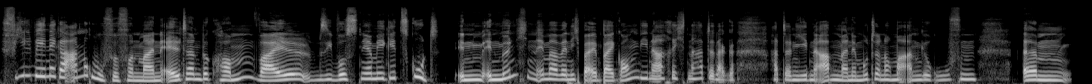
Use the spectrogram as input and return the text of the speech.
viel weniger Anrufe von meinen Eltern bekommen, weil sie wussten ja, mir geht's gut. In, in München immer, wenn ich bei, bei Gong die Nachrichten hatte, da hat dann jeden Abend meine Mutter nochmal angerufen, ähm,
